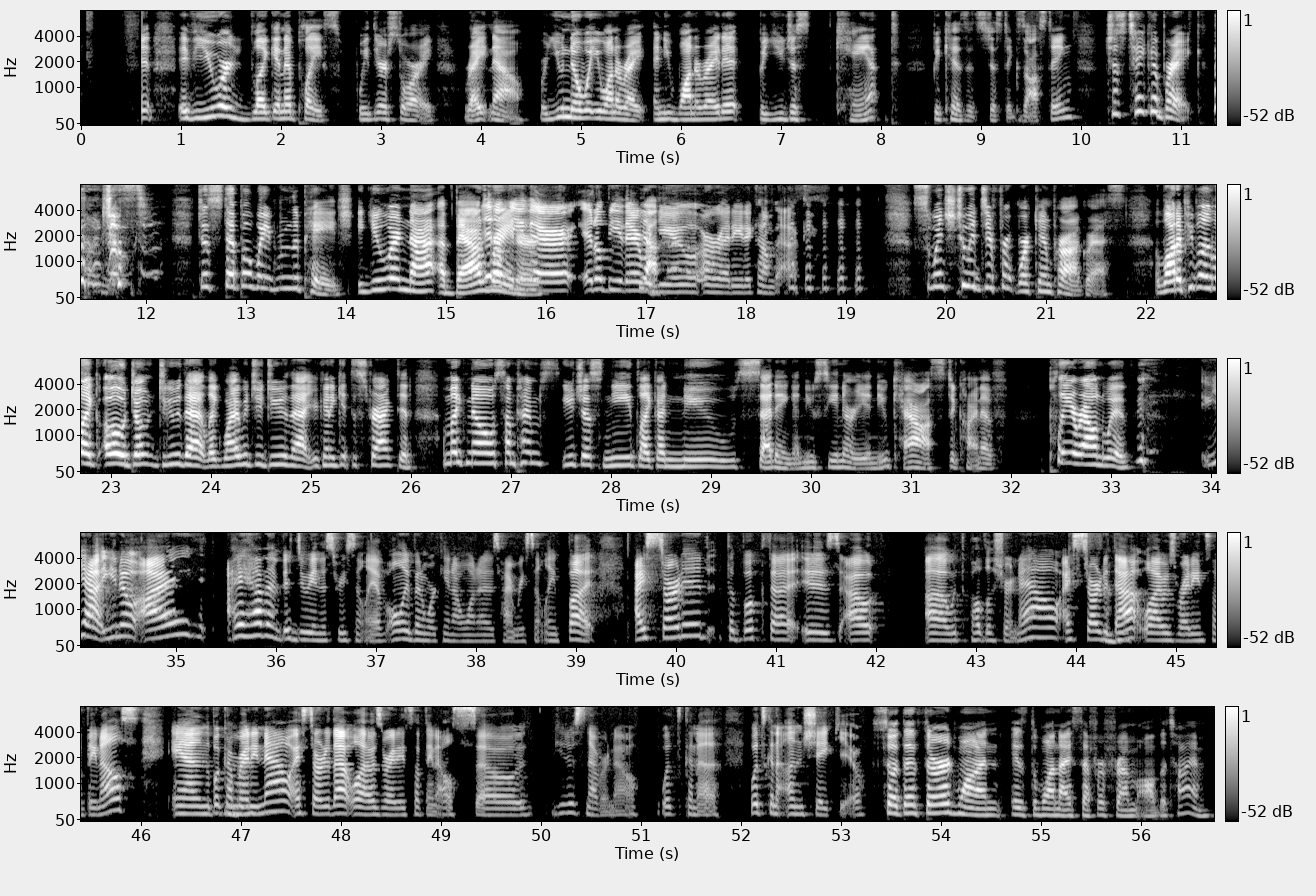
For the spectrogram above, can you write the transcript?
If you are like in a place with your story right now where you know what you want to write and you want to write it but you just can't because it's just exhausting, just take a break. just just step away from the page. You are not a bad It'll writer. It'll be there. It'll be there yeah. when you are ready to come back. Switch to a different work in progress. A lot of people are like, "Oh, don't do that. Like why would you do that? You're going to get distracted." I'm like, "No, sometimes you just need like a new setting, a new scenery, a new cast to kind of play around with." yeah, you know, I I haven't been doing this recently. I've only been working on one at a time recently, but I started the book that is out uh, with the publisher now. I started mm-hmm. that while I was writing something else, and the book mm-hmm. I'm writing now, I started that while I was writing something else. So you just never know what's gonna what's gonna unshake you. So the third one is the one I suffer from all the time.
